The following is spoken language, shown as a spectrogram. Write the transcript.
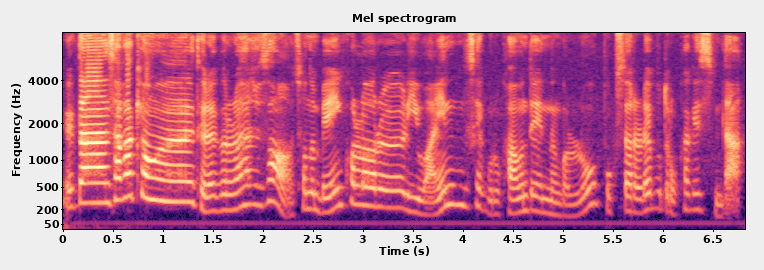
일단 사각형을 드래그를 하셔서 저는 메인 컬러를 이 와인색으로 가운데 있는 걸로 복사를 해보도록 하겠습니다.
